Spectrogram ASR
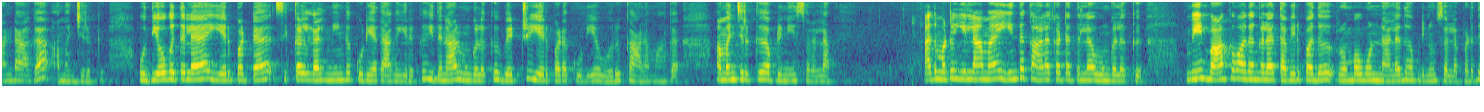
ஆண்டாக அமைஞ்சிருக்கு. உத்தியோகத்தில் ஏற்பட்ட சிக்கல்கள் நீங்கக்கூடியதாக இருக்குது இதனால் உங்களுக்கு வெற்றி ஏற்படக்கூடிய ஒரு காலமாக அமைஞ்சிருக்கு அப்படின்னே சொல்லலாம். அது மட்டும் இல்லாமல் இந்த காலகட்டத்தில் உங்களுக்கு வீண் வாக்குவாதங்களை தவிர்ப்பது ரொம்பவும் நல்லது அப்படின்னு சொல்லப்படுது.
